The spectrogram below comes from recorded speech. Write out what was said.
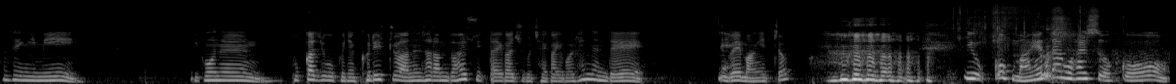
선생님이 이거는 붓 가지고 그냥 그릴 줄 아는 사람도 할 수 있다 해가지고 제가 이걸 했는데 네. 왜 망했죠? 이거 꼭 망했다고 할 수 없고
